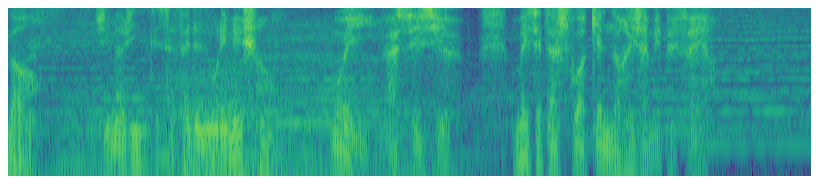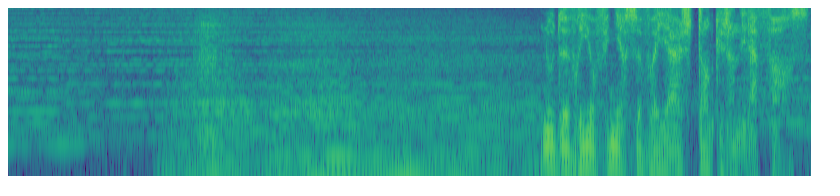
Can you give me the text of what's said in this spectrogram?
Bon, j'imagine que ça fait de nous les méchants. Oui, à ses yeux. Mais c'est un choix qu'elle n'aurait jamais pu faire. Nous devrions finir ce voyage tant que j'en ai la force.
